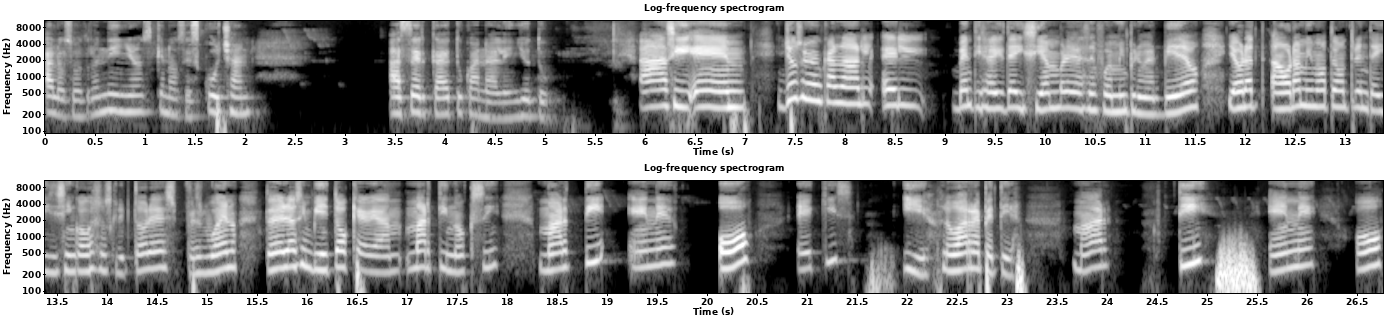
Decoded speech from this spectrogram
a los otros niños que nos escuchan acerca de tu canal en YouTube. Ah, sí, eh, yo subí un canal el 26 de diciembre, ese fue mi primer video. Y ahora, ahora mismo tengo 35 suscriptores. Pues bueno, entonces los invito a que vean Martinoxi. Marti N O X I. Lo voy a repetir. Marti N O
